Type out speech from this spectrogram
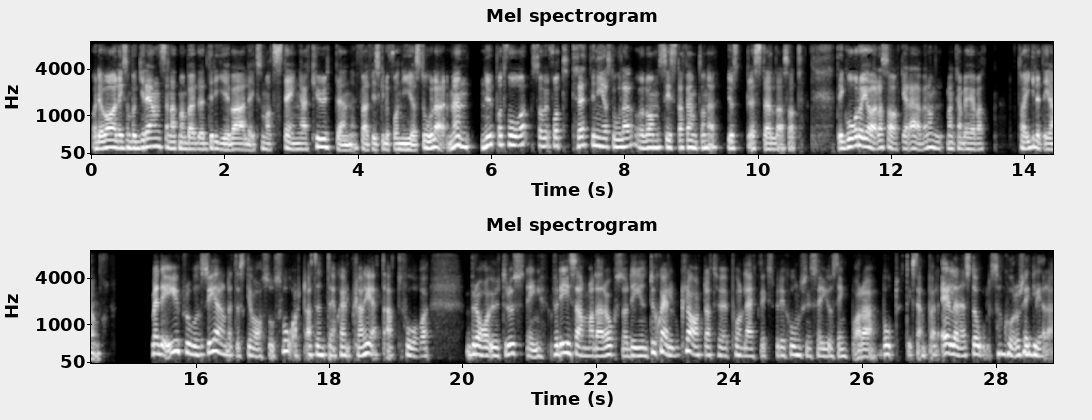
Och det var liksom på gränsen att man behövde driva liksom att stänga akuten för att vi skulle få nya stolar. Men nu på två år så har vi fått 30 nya stolar och de sista 15 är just beställda så att det går att göra saker även om man kan behöva ta i lite grann. Men det är ju provocerande att det ska vara så svårt, att det inte är en självklarhet att få bra utrustning. För det är samma där också. Det är ju inte självklart att på en läkarexpedition finns det sänkbara bord till exempel. Eller en stol som går att reglera.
